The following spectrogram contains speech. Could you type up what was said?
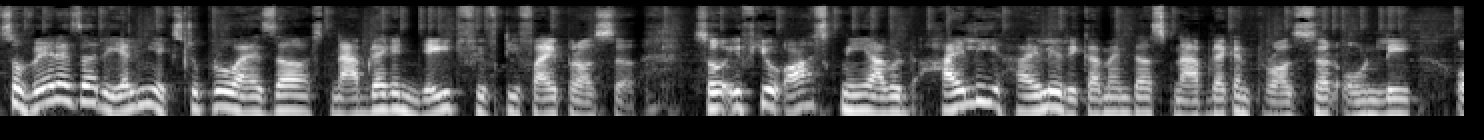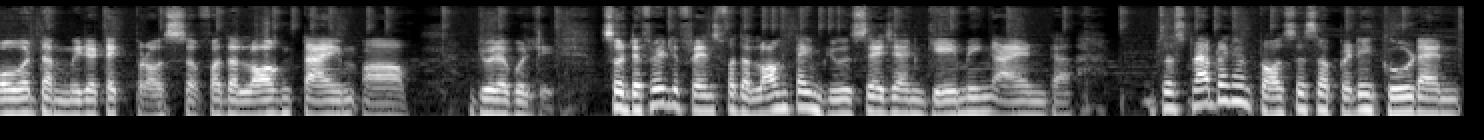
So whereas the Realme X2 Pro has a Snapdragon 855 processor. So if you ask me, I would highly highly recommend the Snapdragon processor only over the MediaTek processor for the long time uh, durability. So definitely friends for the long time usage and gaming and uh, the Snapdragon processors are pretty good and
